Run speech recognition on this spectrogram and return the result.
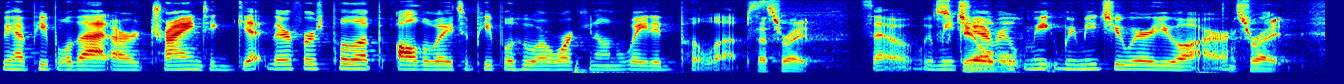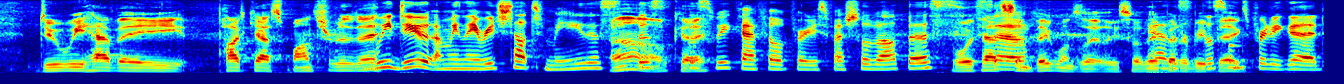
We have people that are trying to get their first pull up all the way to people who are working on weighted pull ups. That's right. So we meet you every, we, we meet you where you are. That's right. Do we have a podcast sponsor today? We do. I mean, they reached out to me this Oh, this, okay. this week. I feel pretty special about this. well, we've had So- some big ones lately, so they yeah, better this, be this big. one's pretty good.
